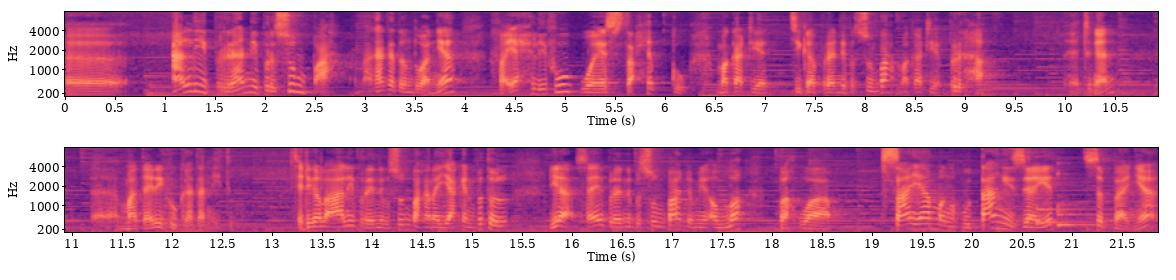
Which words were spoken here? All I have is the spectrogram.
eh, Ali berani bersumpah, maka ketentuannya fayahlifu wa. Maka dia jika berani bersumpah, maka dia berhak ya, dengan eh, materi gugatan itu. Jadi kalau Ali berani bersumpah karena yakin betul, ya saya berani bersumpah demi Allah bahwa saya menghutangi Zaid sebanyak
